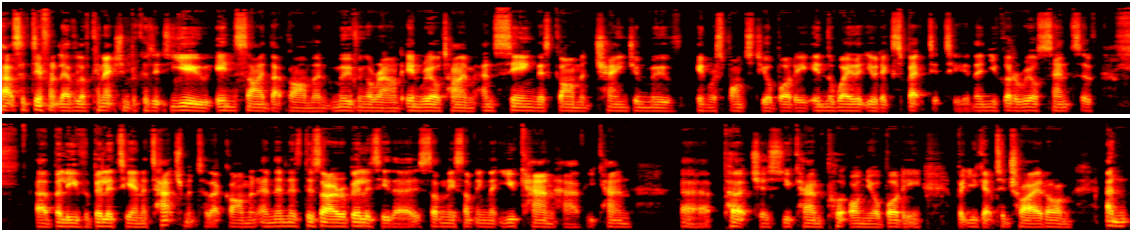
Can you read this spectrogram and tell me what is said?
that's a different level of connection because it's you inside that garment moving around in real time and seeing this garment change and move in response to your body in the way that you'd expect it to. And then you've got a real sense of uh, believability and attachment to that garment. And then there's desirability there. It's suddenly something that you can have you can uh, purchase you can put on your body but you get to try it on. And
